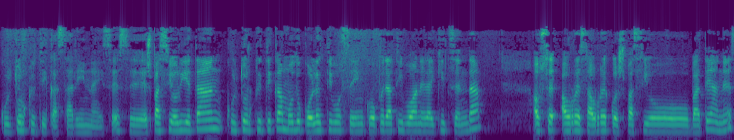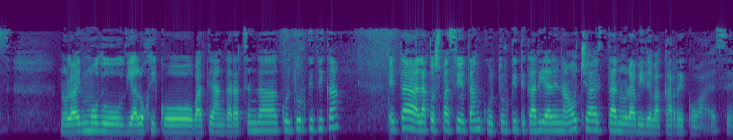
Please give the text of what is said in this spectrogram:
kulturkritika zari naiz, ez? E, espazio horietan kulturkritika modu kolektibo zein kooperatiboan eraikitzen da, aurrez aurreko espazio batean, ez? Nolabait modu dialogiko batean garatzen da kulturkritika, eta alako espazioetan kulturkritikariaren ahotsa ez da norabide bakarrekoa, ez? E,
